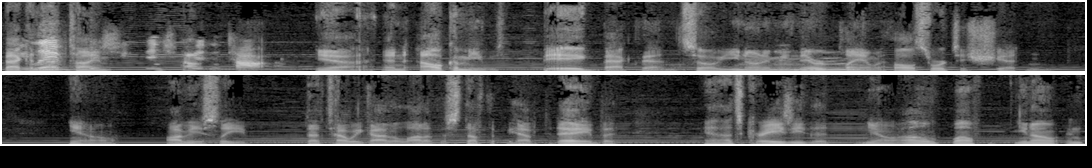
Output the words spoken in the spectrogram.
back she in that lived, but time- she, then she Al- didn't talk Yeah, and alchemy was big back then. So you know what I mean. They were Mhm. playing with all sorts of shit, and you know, obviously, that's how we got a lot of the stuff that we have today. But yeah, that's crazy. That you know, oh well, you know, and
